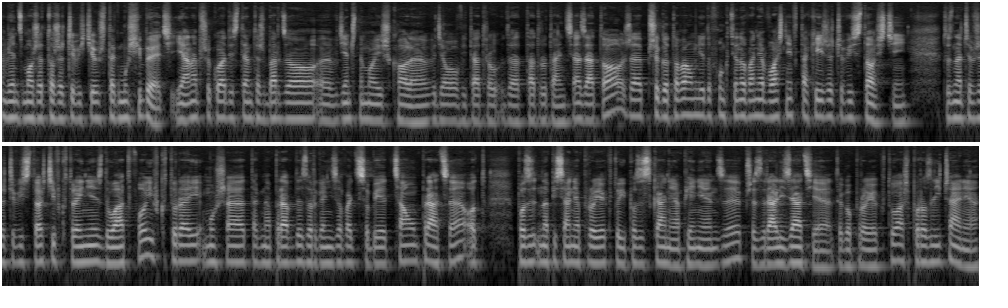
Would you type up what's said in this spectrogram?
Więc może to rzeczywiście już tak musi być. Ja na przykład jestem też bardzo e, wdzięczny mojej szkole, Wydziałowi Teatru, Teatru Tańca, za to, że przygotował mnie do funkcjonowania właśnie w takiej rzeczywistości. To znaczy w rzeczywistości, w której nie jest łatwo i w której muszę tak naprawdę zorganizować sobie całą pracę od napisania projektu i pozyskania pieniędzy przez realizację tego projektu, aż po rozliczenie.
